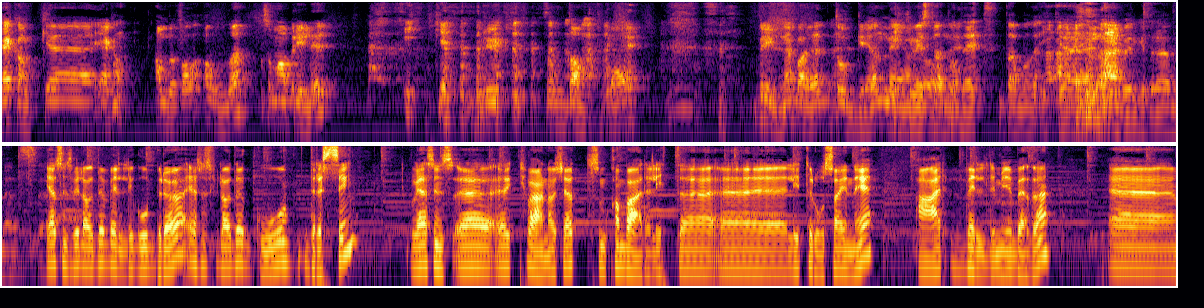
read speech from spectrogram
Jeg kan ikke Jeg kan anbefale alle som har briller, ikke bruk sånn dampgreier. Brillene bare dogger igjen med er på date. Da må du ikke lage burgerbrød mens Jeg syns vi lagde veldig god brød. Jeg syns vi lagde god dressing. Og jeg syns eh, kverna kjøtt, som kan være litt, eh, litt rosa inni, er veldig mye bedre. Eh,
